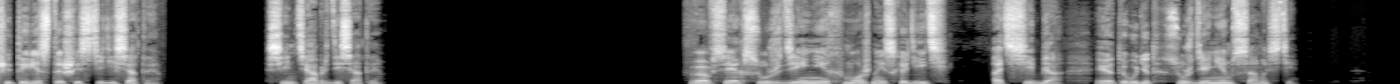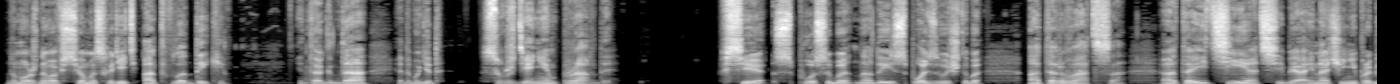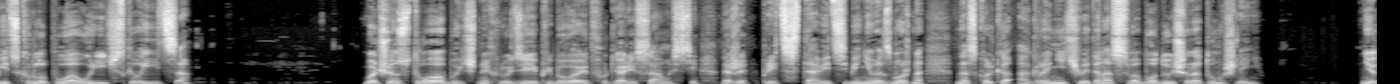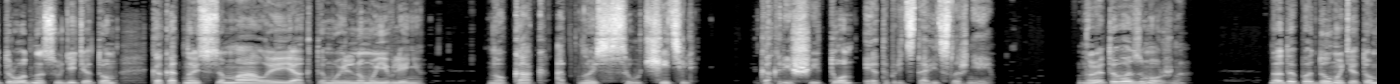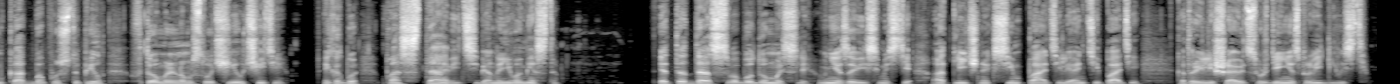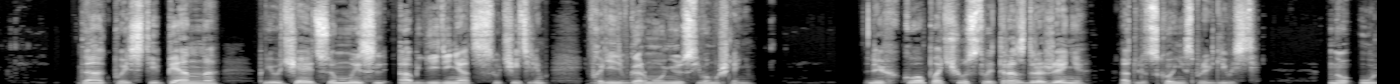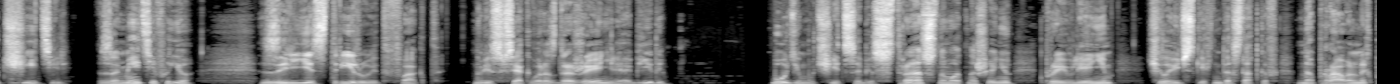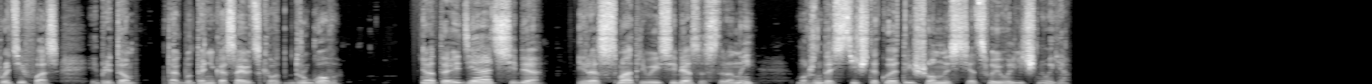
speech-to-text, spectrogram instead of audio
460. -е. Сентябрь 10. Во всех суждениях можно исходить от себя, и это будет суждением самости. Но можно во всем исходить от владыки, и тогда это будет суждением правды. Все способы надо использовать, чтобы оторваться, отойти от себя, иначе не пробить скорлупу аурического яйца. Большинство обычных людей пребывают в футляре самости, даже представить себе невозможно, насколько ограничивает она свободу и широту мышления. Нетрудно судить о том, как относится малое я к тому или иному явлению, но как относится учитель, как решит он, это представить сложнее. Но это возможно. Надо подумать о том, как бы поступил в том или ином случае учитель, и как бы поставить себя на его место. Это даст свободу мысли, вне зависимости от личных симпатий или антипатий, которые лишают суждения справедливости. Так постепенно приучается мысль объединяться с учителем и входить в гармонию с его мышлением. Легко почувствовать раздражение от людской несправедливости. Но учитель, заметив ее, зарегистрирует факт, но без всякого раздражения или обиды, будем учиться бесстрастному отношению к проявлениям человеческих недостатков, направленных против вас, и притом так, будто они касаются кого-то другого. Отойдя от себя и рассматривая себя со стороны, можно достичь такой отрешенности от своего личного «я».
